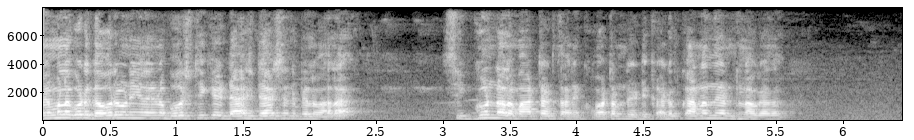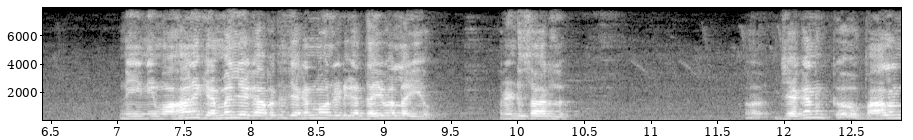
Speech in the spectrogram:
మిమ్మల్ని కూడా గౌరవనీయులైన భోష్టికే డాష్ డాష్ అని పిలవాలా? సిగ్గుండాలి మాట్లాడతాను కోటం రెడ్డి? కడుపుకి ఆనందం అంటున్నావు కదా. నీ నీ మొహానికి ఎమ్మెల్యే కాబట్టి జగన్మోహన్ రెడ్డి గారు దయవల్ల అయ్యావు. రెండుసార్లు జగన్కు పాలన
